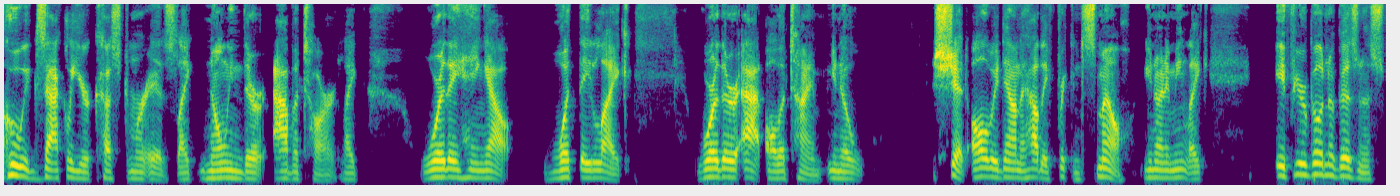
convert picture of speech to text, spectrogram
who exactly your customer is, like knowing their avatar, like where they hang out, what they like, where they're at all the time, you know, shit all the way down to how they freaking smell. You know what I mean? Like if you're building a business,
